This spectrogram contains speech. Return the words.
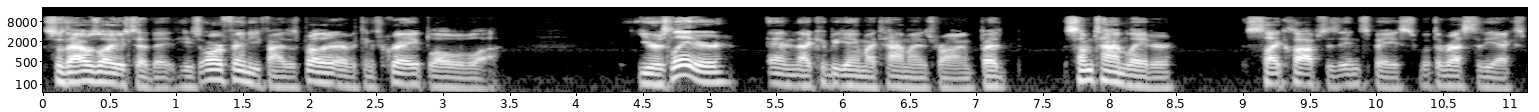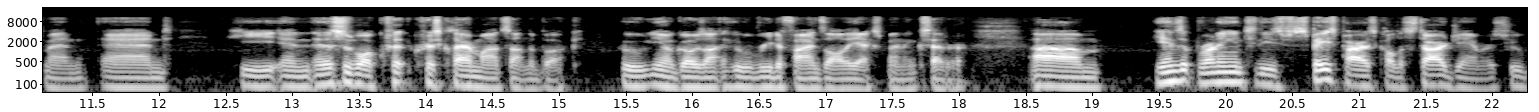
so that was all you said that he's orphaned, he finds his brother, everything's great, blah blah blah. Years later, and I could be getting my timelines wrong, but sometime later, Cyclops is in space with the rest of the X Men, and he and, and this is what Chris Claremont's on the book who you know goes on who redefines all the X Men, etc. Um, he ends up running into these space pirates called the Starjammers, who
